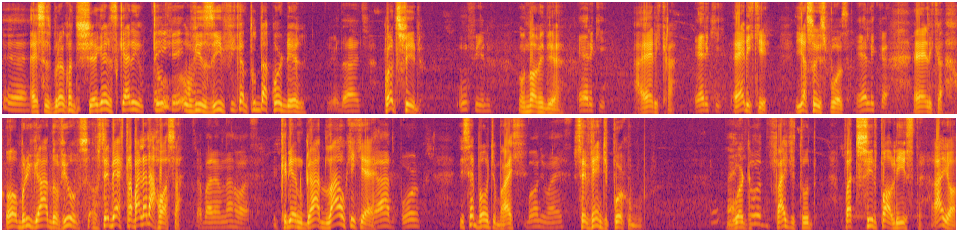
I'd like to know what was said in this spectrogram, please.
É, esses brancos quando chega, eles querem que o, o vizinho fica tudo da cor dele. verdade. Quantos filhos? Um filho. O nome dele? Eric. A Érica. Eric. Eric. E a sua esposa? Élica. Érica. Ô, obrigado, viu? Você trabalha na roça. Trabalhando na roça. Criando gado lá, o que que é? Gado, porco. Isso é bom demais. Bom demais. Você vende porco Faz gordo? tudo. Faz de tudo. Patrocínio Paulista. Aí, ó,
